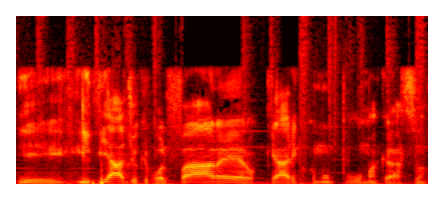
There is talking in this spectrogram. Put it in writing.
il, il viaggio che vuol fare. Ero carico come un puma, cazzo.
